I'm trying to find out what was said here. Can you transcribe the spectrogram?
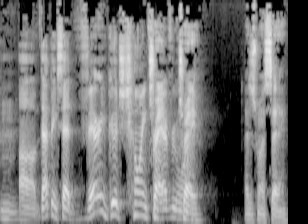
Um, that being said, very good showing for Trey, everyone. Trey, I just want to say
